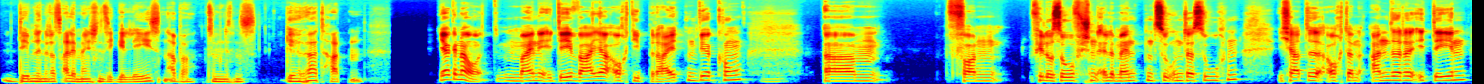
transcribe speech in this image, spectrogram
in dem Sinne, dass alle Menschen sie gelesen, aber zumindest gehört hatten. Ja, genau. Meine Idee war ja auch die Breitenwirkung mhm. ähm, von philosophischen Elementen zu untersuchen. Ich hatte auch dann andere Ideen.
